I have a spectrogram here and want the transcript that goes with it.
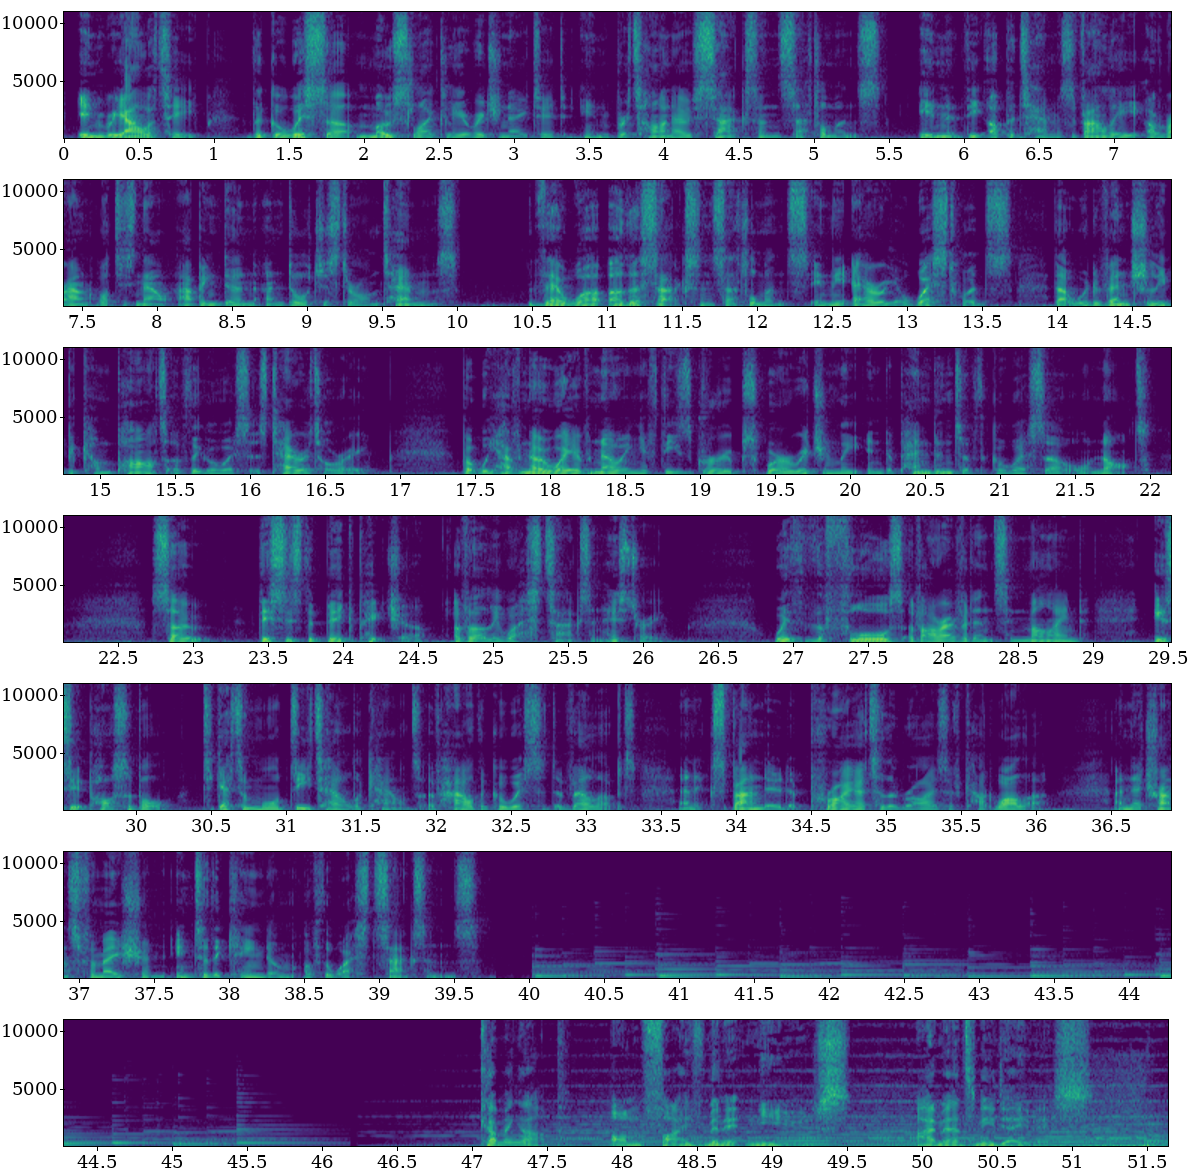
In reality, the Gewissa most likely originated in Brittano Saxon settlements in the Upper Thames Valley around what is now Abingdon and Dorchester on Thames. There were other Saxon settlements in the area westwards that would eventually become part of the Gewissa's territory, but we have no way of knowing if these groups were originally independent of the Gewissa or not. So, this is the big picture of early West Saxon history. With the flaws of our evidence in mind, is it possible to get a more detailed account of how the Gewissa developed and expanded prior to the rise of Cadwalla and their transformation into the kingdom of the West Saxons? Coming up on 5 Minute News, I'm Anthony Davis.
